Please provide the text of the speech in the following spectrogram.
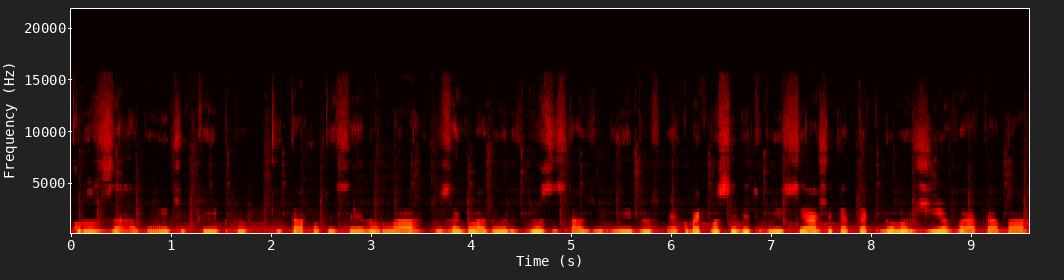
cruzada anti-cripto que está acontecendo lá dos reguladores dos Estados Unidos. É, como é que você vê tudo isso? Você acha que a tecnologia vai acabar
